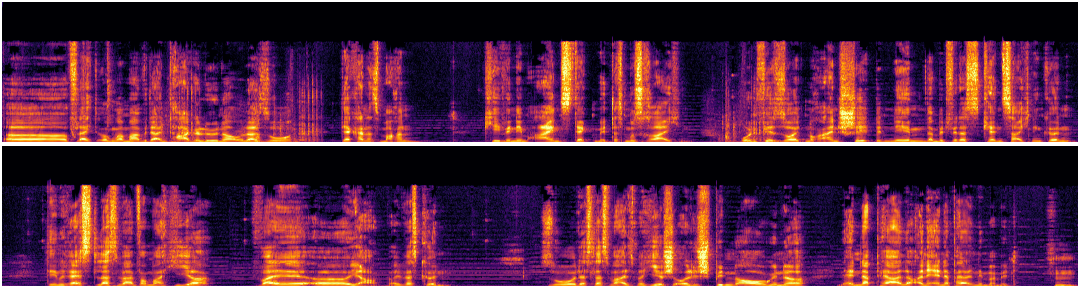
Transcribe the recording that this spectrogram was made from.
Äh, vielleicht irgendwann mal wieder ein Tagelöhner oder so. Der kann das machen. Okay, wir nehmen ein Stack mit. Das muss reichen. Und wir sollten noch ein Schild mitnehmen, damit wir das kennzeichnen können. Den Rest lassen wir einfach mal hier, weil, äh, ja, weil wir es können. So, das lassen wir alles mal hier. Olles Spinnenauge, ne? Eine Enderperle. Eine Enderperle nehmen wir mit. Hm.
